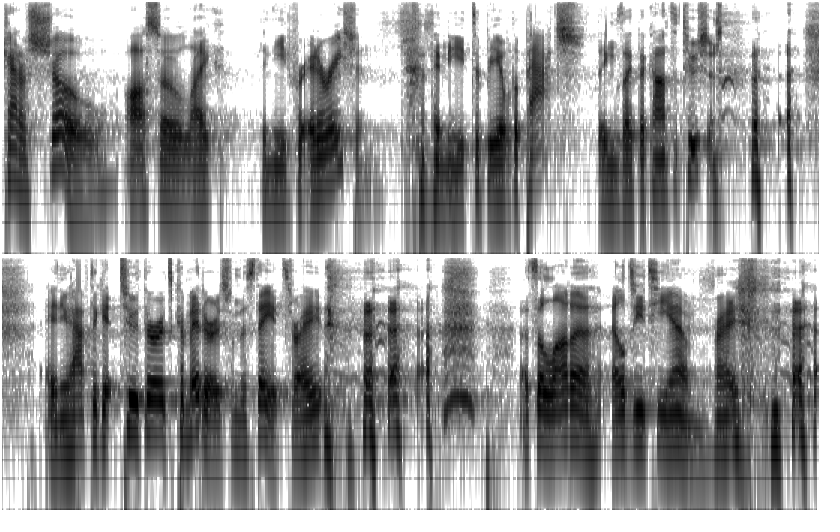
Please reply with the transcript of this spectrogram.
kind of show also like the need for iteration, the need to be able to patch things like the Constitution. and you have to get two thirds committers from the states, right? That's a lot of LGTM, right?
